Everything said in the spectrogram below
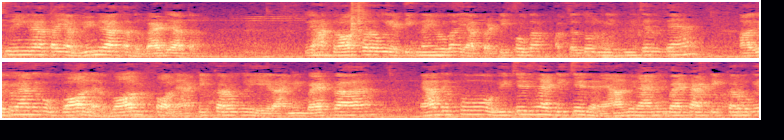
स्विंग रहता, या विंग रहता तो बैठ जाता। तो यहाँ क्रॉस करोगे, ये टिक नहीं होगा, यहाँ पर टिक होगा। अब चल तो नीचे चलते हैं। हाँ देखो यहाँ देखो बॉल है बॉल फॉल यहाँ टिक करोगे, ये राइमिंग बैठ रहा है। यहाँ देखो विचेज है डिचेज है। यहाँ भी राइमिंग बैठ रहा है, टिक करोगे।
